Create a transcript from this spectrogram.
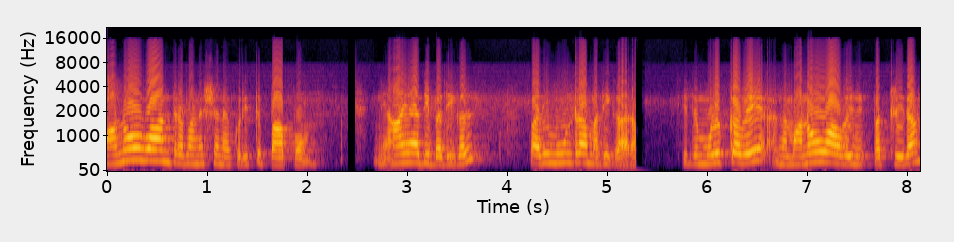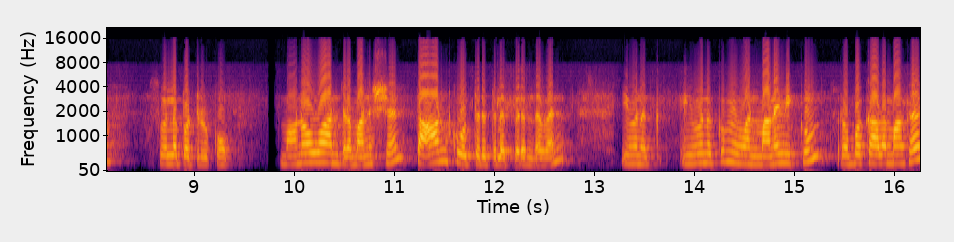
மனோவான்ற மனுஷனை குறித்து பார்ப்போம். நியாயாதிபதிகள் பதிமூன்றாம் அதிகாரம். இது முழுக்கவே அந்த மனோவாவை பற்றி தான் சொல்லப்பட்டிருக்கும். மனோவான்ற மனுஷன் தான் கோத்திரத்துல பிறந்தவன். இவனுக்கு இவனுக்கும் இவன் மனைவிக்கும் ரொம்ப காலமாக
